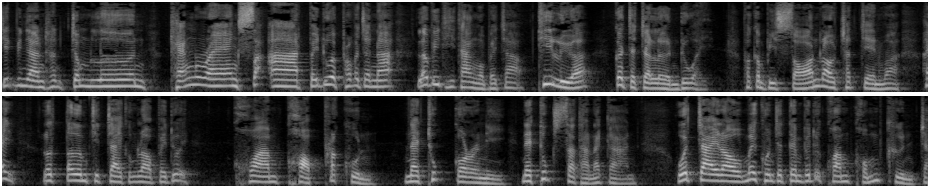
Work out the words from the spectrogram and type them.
จิตวิญญาณท่านจำเริญ แข็งแรงสะอาดไปด้วยพระวจนะ และวิธีทางของพระเจ้า ที่เหลือก็จะเจริญด้วย พระคัมภีร์สอนเราชัดเจนว่า ให้เราเติมจิตใจของเราไปด้วย ความขอบพระคุณ ในทุกกรณี ในทุกสถานการณ์ หัวใจเราไม่ควรจะเต็มไปด้วยความขมขื่นใจ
